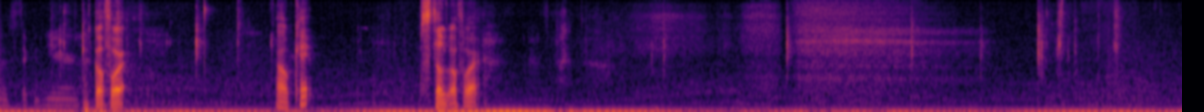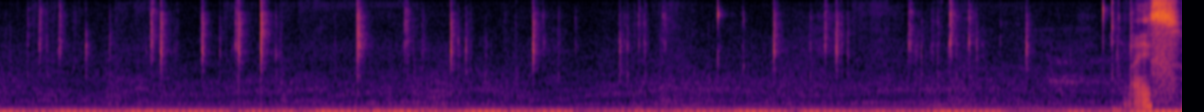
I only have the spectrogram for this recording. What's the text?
I'm stick in here. Go for it. Okay. Still go for it. Nice.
